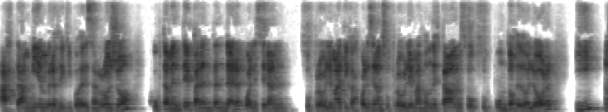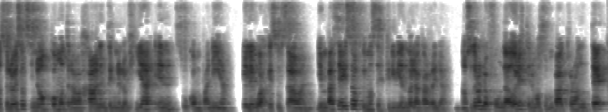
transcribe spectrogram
hasta miembros de equipos de desarrollo, justamente para entender cuáles eran sus problemáticas, cuáles eran sus problemas, dónde estaban sus puntos de dolor y no solo eso, sino cómo trabajaban en tecnología en su compañía, qué lenguajes usaban. Y en base a eso fuimos escribiendo la carrera. Nosotros los fundadores tenemos un background tech,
